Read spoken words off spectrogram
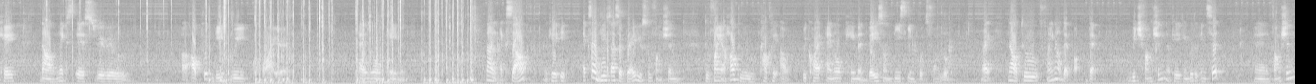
Okay now next is we will uh, output the required annual payment now in Excel okay it Excel gives us a very useful function to find out how to calculate our required annual payment based on these inputs for loan right? Now to find out that that which function okay you can go to insert and function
